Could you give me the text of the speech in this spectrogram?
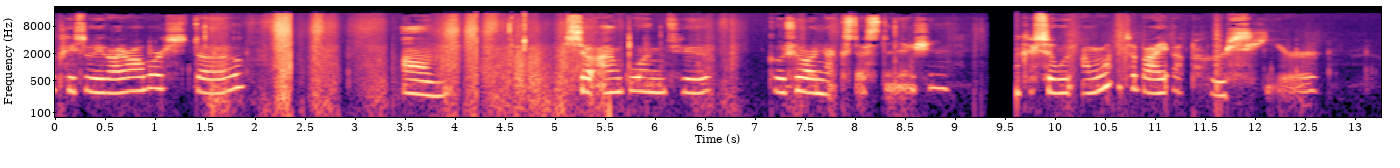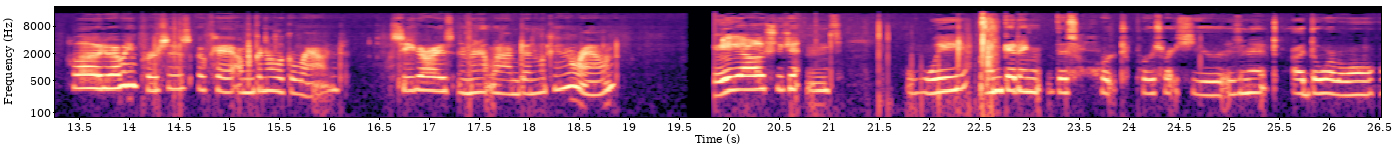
Okay, so we got all of our stuff. Um, so I'm going to go to our next destination. Okay, so we, I want to buy a purse here. Hello, do you have any purses? Okay, I'm gonna look around. See you guys in a minute when I'm done looking around. Hey Galaxy Kittens. We I'm getting this heart purse right here. Isn't it adorable?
